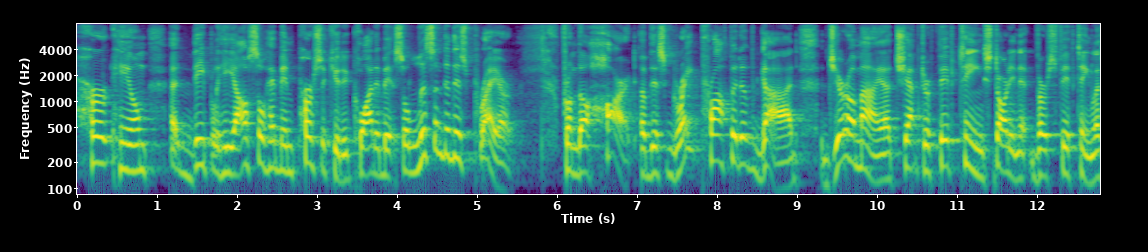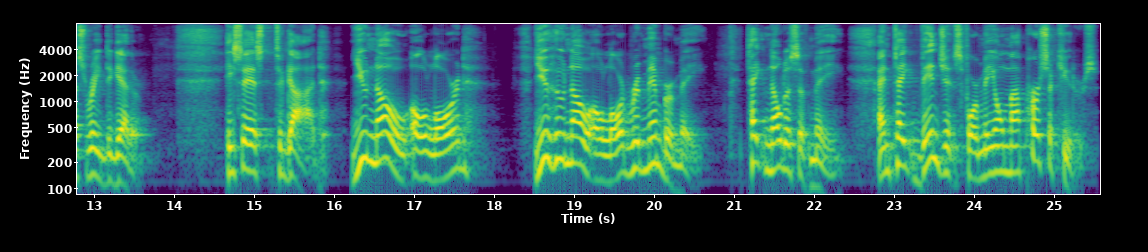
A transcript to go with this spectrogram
hurt him uh, deeply. He also had been persecuted quite a bit. So listen to this prayer from the heart of this great prophet of God, Jeremiah chapter 15, starting at verse 15. Let's read together. He says to God, You know, O Lord, you who know, O Lord, remember me. Take notice of me and take vengeance for me on my persecutors.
